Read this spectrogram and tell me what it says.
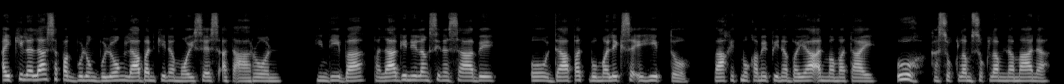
ay kilala sa pagbulong-bulong laban kina Moises at Aaron. Hindi ba? Palagi nilang sinasabi, o dapat bumalik sa Ehipto. Bakit mo kami pinabayaan mamatay? Uh, kasuklam-suklam na mana.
